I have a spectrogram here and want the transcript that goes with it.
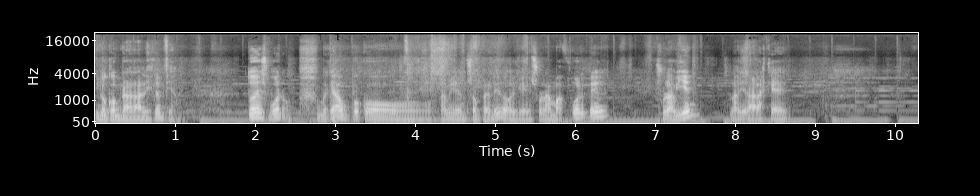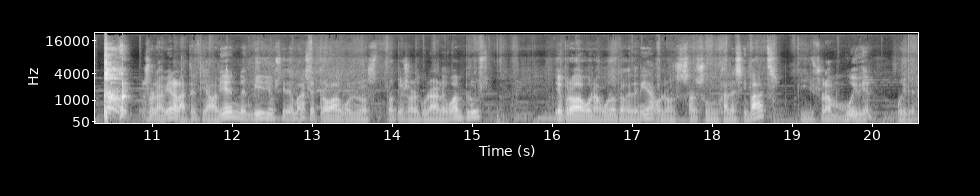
Y no compran la licencia. Entonces, bueno, me he quedado un poco también sorprendido. Que suena más fuerte, suena bien. Suena bien, la verdad es que suena bien, la latencia va bien en vídeos y demás. He probado con los propios auriculares de OnePlus. Y he probado con algún otro que tenía, con los Samsung Galaxy Buds. Y suena muy bien, muy bien.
